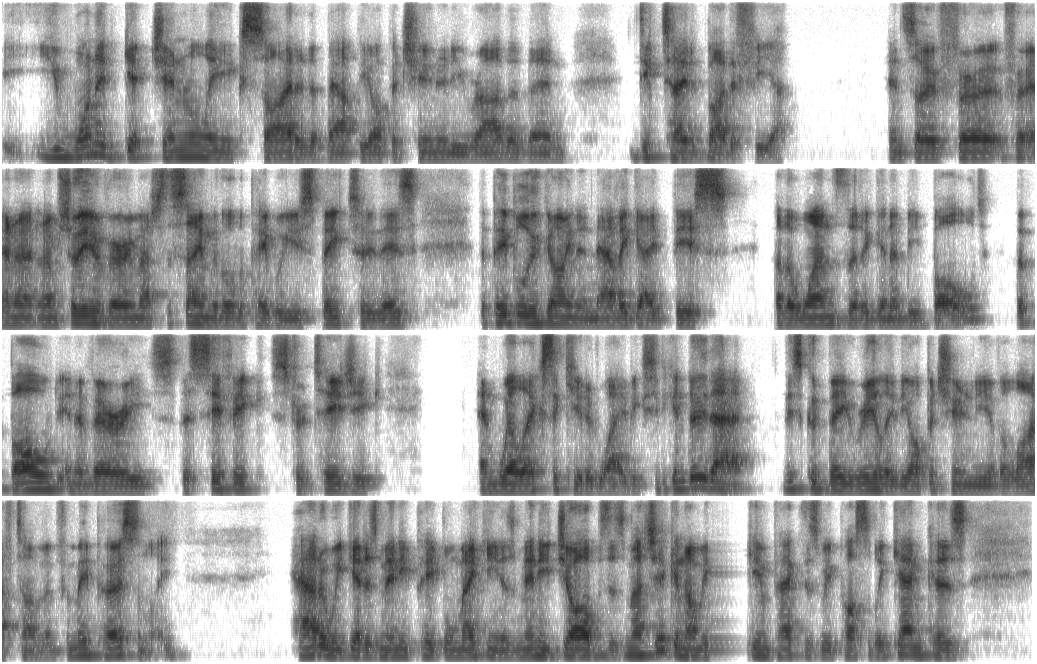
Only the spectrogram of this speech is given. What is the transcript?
you want to get generally excited about the opportunity rather than dictated by the fear. And so for for and, I'm sure you're very much the same with all the people you speak to. There's the people who are going to navigate this are the ones that are going to be bold, but bold in a very specific, strategic, and well executed way. Because if you can do that, this could be really the opportunity of a lifetime. And for me personally, how do we get as many people making as many jobs, as much economic impact as we possibly can? Because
